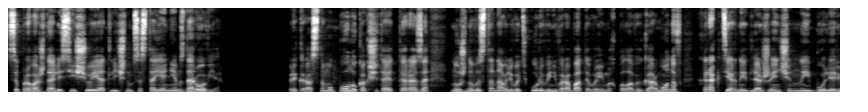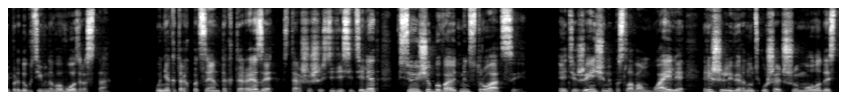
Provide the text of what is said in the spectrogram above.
сопровождались еще и отличным состоянием здоровья. Прекрасному полу, как считает Тереза, нужно восстанавливать уровень вырабатываемых половых гормонов, характерный для женщин наиболее репродуктивного возраста. У некоторых пациенток Терезы, старше 60 лет, все еще бывают менструации. Эти женщины, по словам Уайли, решили вернуть ушедшую молодость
